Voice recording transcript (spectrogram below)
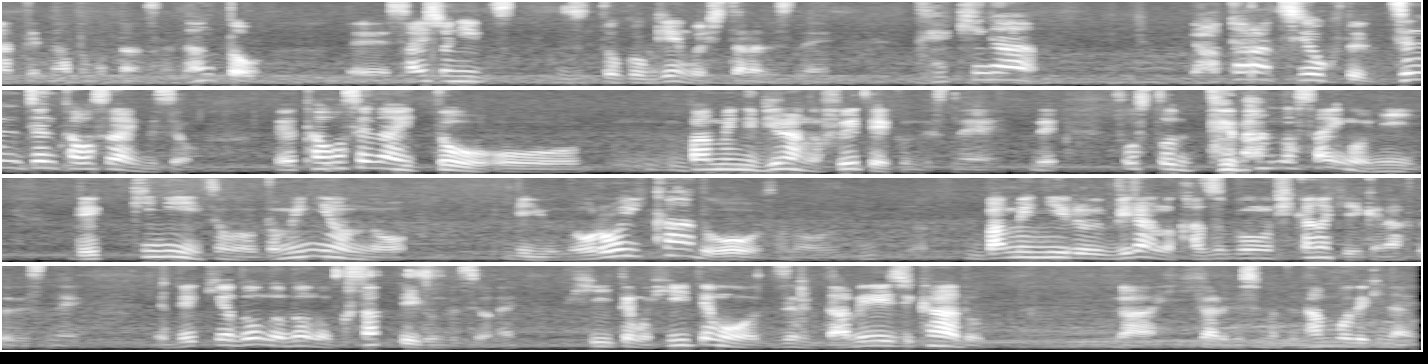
なってるなと思ったんですが、なんと、えー、最初にずっとこうゲームしたらですね、敵がやたら強くて全然倒せないんですよ。で倒せないと、盤面にヴィランが増えていくんですね。で、そうすると手番の最後に、デッキにそのドミニオンのっていう呪いカードをその盤面にいるヴィランの数分を引かなきゃいけなくてですね、デッキがどんどんどんどん腐っていくんですよね。引いても引いても全部ダメージカードが引かれてしまって何もできない。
